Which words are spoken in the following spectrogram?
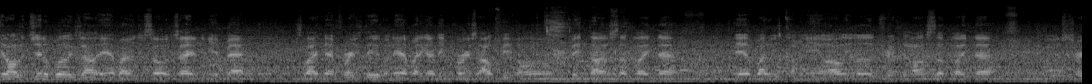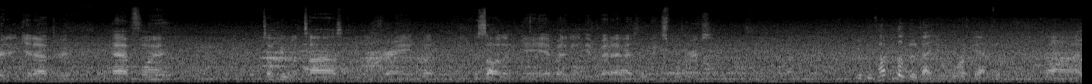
get all the jitterbugs out. Everybody was just so excited to get back. It's like that first day when everybody got their first outfit all picked out and stuff like that. Everybody was coming in, all these little trips and all stuff like that. We were just ready to get after it, have fun. Some people tired, some people drained, but it's all in the game. Everybody's gonna get better as the progress. We can talk a little bit about your work ethic. Um,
